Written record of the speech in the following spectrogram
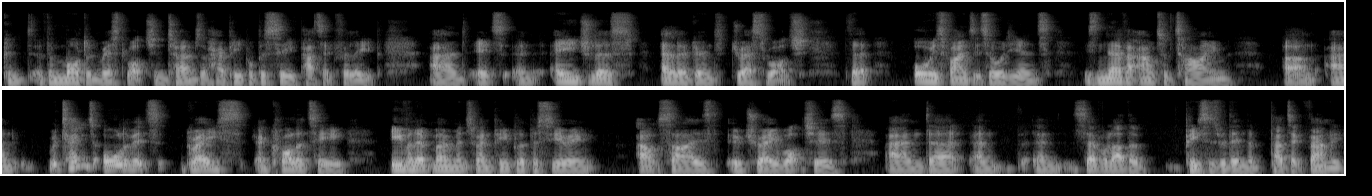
of the modern wristwatch in terms of how people perceive Patek Philippe, and it's an ageless, elegant dress watch that always finds its audience, is never out of time, um, and retains all of its grace and quality, even at moments when people are pursuing outsized outre watches and uh, and and several other pieces within the Patek family.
